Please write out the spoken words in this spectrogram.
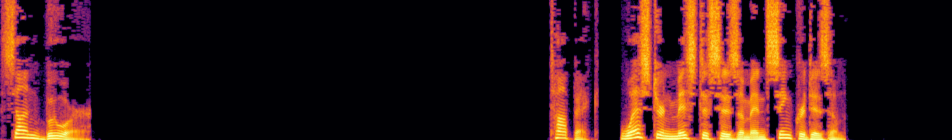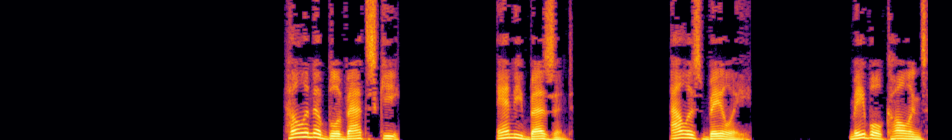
Sun Bu'er Western mysticism and syncretism. Helena Blavatsky. Annie Besant. Alice Bailey. Mabel Collins.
